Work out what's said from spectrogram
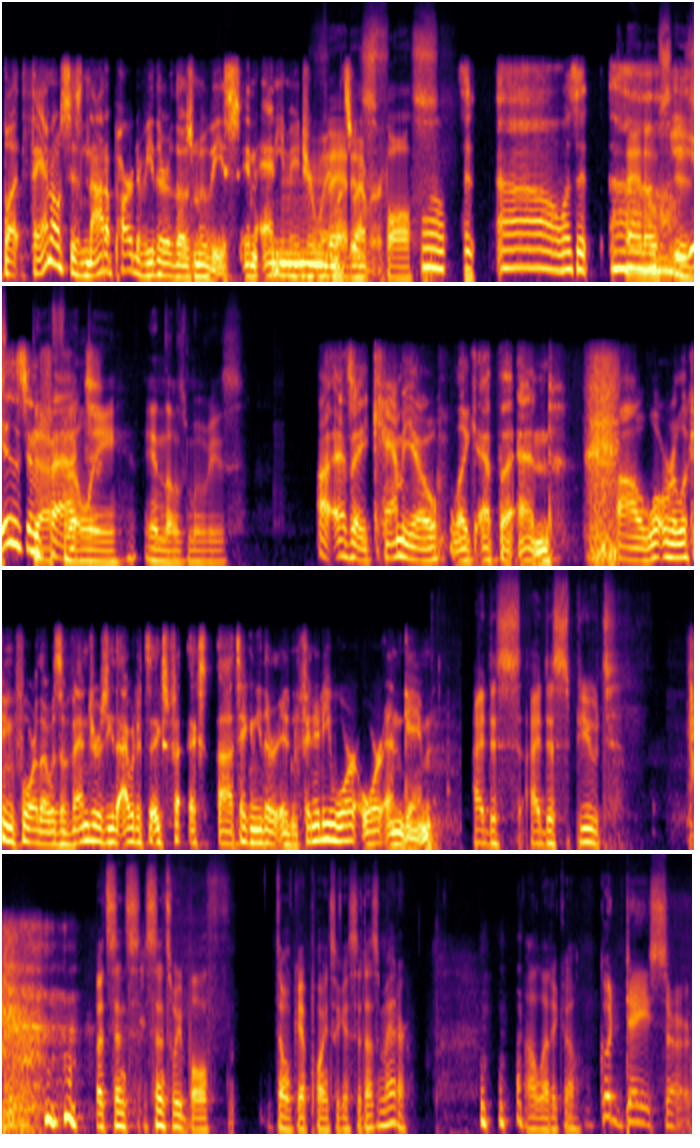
but Thanos is not a part of either of those movies in any major way That is whatsoever. false. Oh, was it? Oh, was it? Thanos oh. He is, is, in fact- definitely in those movies. uh, as a cameo, like at the end. Uh, what we're looking for though is Avengers. Either I would have ex- ex- uh, taken either Infinity War or Endgame. I dis I dispute, but since since we both don't get points, I guess it doesn't matter. I'll let it go. Good day, sir.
